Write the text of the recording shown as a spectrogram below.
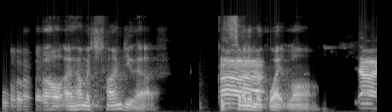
well uh, how much time do you have 'Cause some of them Uh, are quite long Uh,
